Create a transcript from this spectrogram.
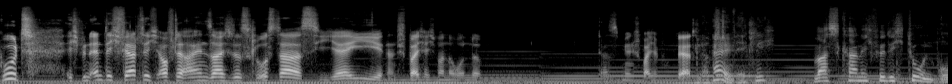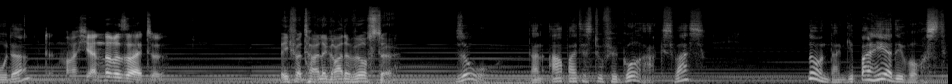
Gut, ich bin endlich fertig auf der einen Seite des Klosters. Yay, dann speichere ich mal eine Runde. Das ist mir ein Speicherpunkt wert. Glaubst hey. du wirklich? Was kann ich für dich tun, Bruder? Dann mache ich die andere Seite. Ich verteile gerade Würste. So, dann arbeitest du für Gorax, was? Nun, dann gib mal her die Wurst.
